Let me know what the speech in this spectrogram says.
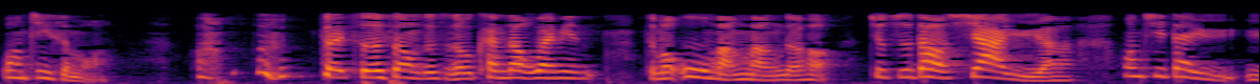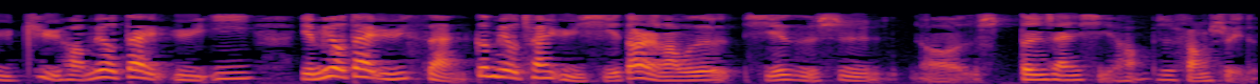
忘记什么？啊，在车上的时候看到外面怎么雾茫茫的哈，就知道下雨啊。忘记带雨雨具哈，没有带雨衣，也没有带雨伞，更没有穿雨鞋。当然了，我的鞋子是呃登山鞋哈，不是防水的。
